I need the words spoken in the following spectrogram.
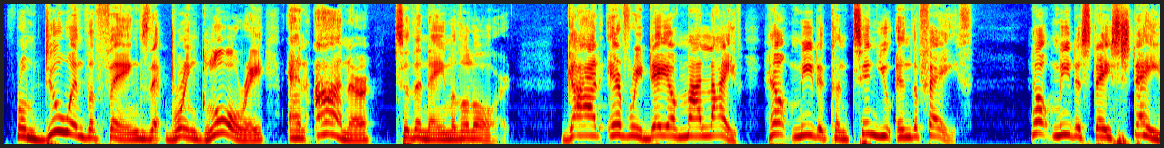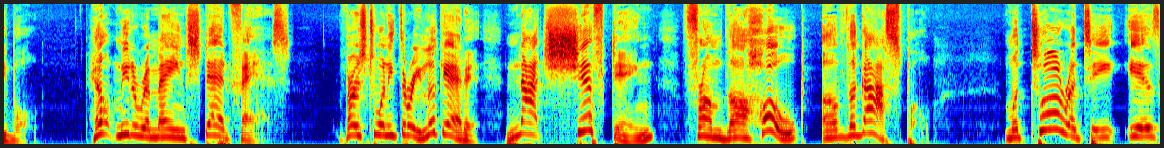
from doing the things that bring glory and honor to the name of the Lord. God, every day of my life, help me to continue in the faith. Help me to stay stable. Help me to remain steadfast. Verse 23, look at it. Not shifting from the hope of the gospel. Maturity is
